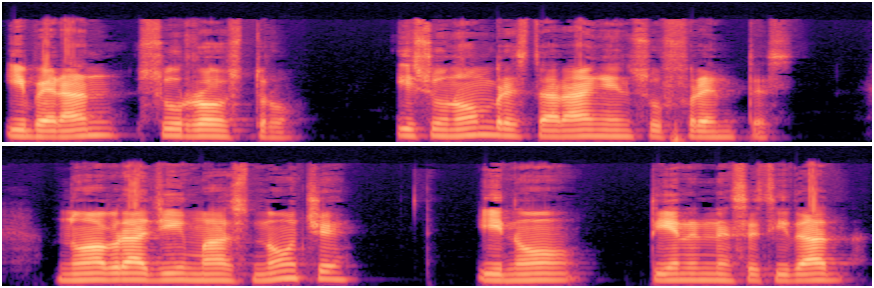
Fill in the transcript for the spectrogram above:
y verán su rostro, y su nombre estarán en sus frentes. No habrá allí más noche, y no tienen necesidad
